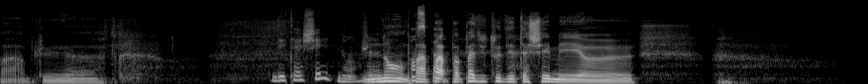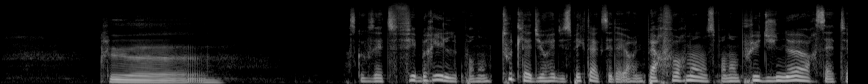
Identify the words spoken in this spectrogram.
pas, plus, euh, Détaché? Non, je non, pense pas, pas. pas, pas, du tout détaché, mais euh, plus. euh, Parce que vous êtes fébrile pendant toute la durée du spectacle. C'est d'ailleurs une performance pendant plus d'une heure, cette,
